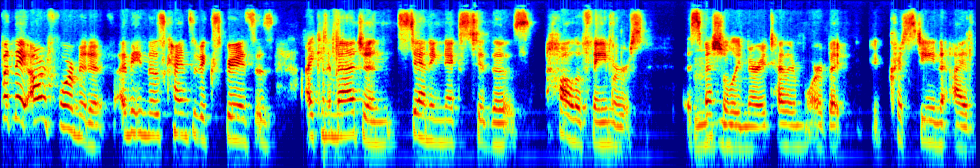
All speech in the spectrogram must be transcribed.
But they are formative. I mean those kinds of experiences i can imagine standing next to those hall of famers especially mm-hmm. Mary Tyler Moore, but Christine, I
